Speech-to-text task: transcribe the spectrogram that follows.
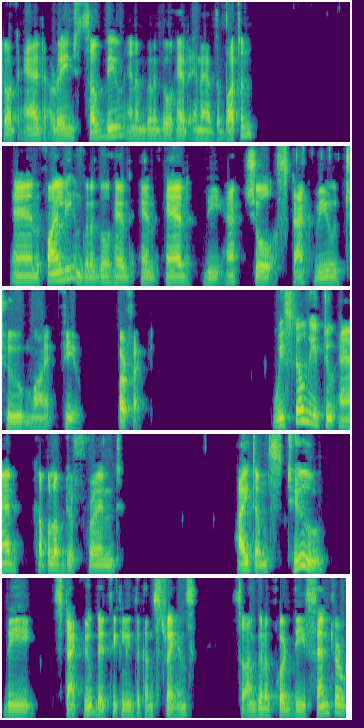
dot add arrange subview and I'm going to go ahead and add the button. And finally, I'm going to go ahead and add the actual stack view to my view. Perfect. We still need to add a couple of different items to the stack view, basically the constraints. So I'm going to put the center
